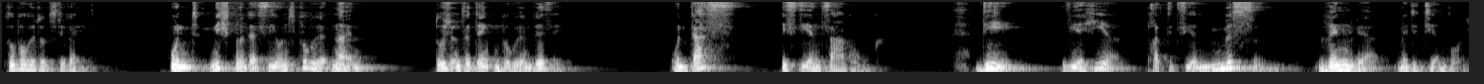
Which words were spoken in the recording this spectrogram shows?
So berührt uns die Welt. Und nicht nur, dass sie uns berührt, nein, durch unser Denken berühren wir sie. Und das ist die Entsagung, die wir hier praktizieren müssen, wenn wir meditieren wollen.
